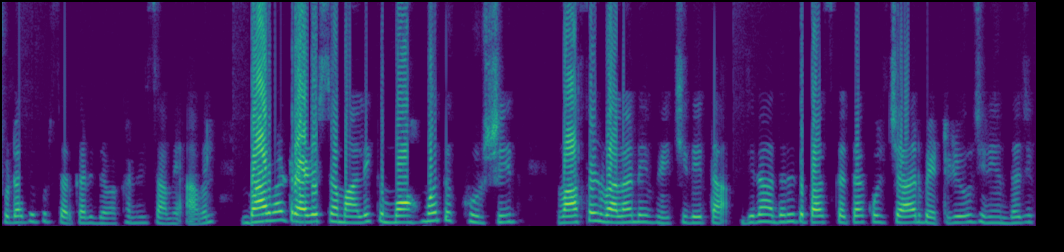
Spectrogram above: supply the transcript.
છોટાઉદેપુર સરકારી દવાખાનાની સામે આવેલ. બારમા ટ્રેડર્સના માલિક મોહમ્મદ ખુરશીદ વાસણવાલાને વેચી દેતા, જેના આધારે તપાસ કરતા કુલ ચાર બેટરીઓ, જેની અંદાજે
